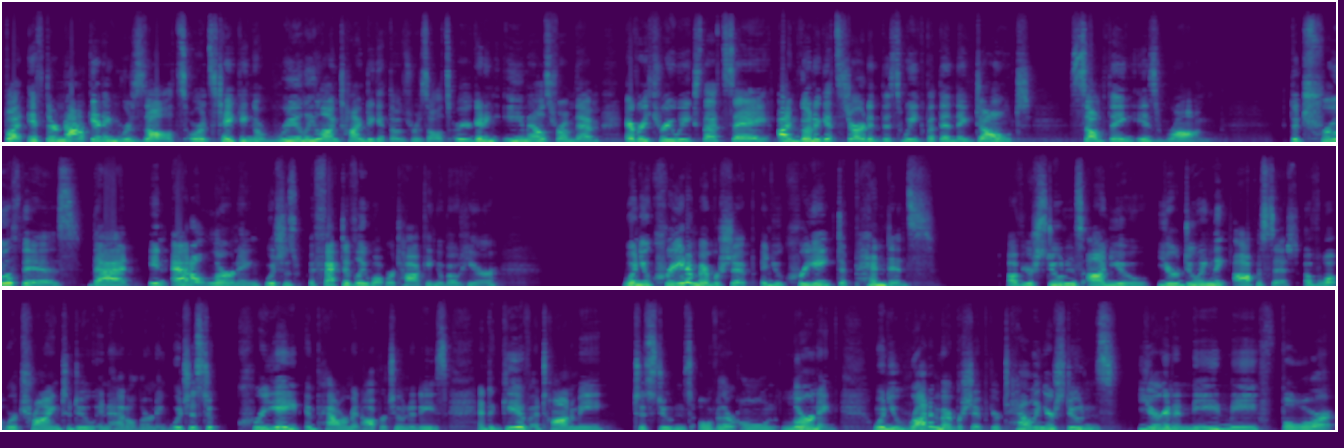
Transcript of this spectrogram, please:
But if they're not getting results, or it's taking a really long time to get those results, or you're getting emails from them every three weeks that say, I'm going to get started this week, but then they don't, something is wrong. The truth is that in adult learning, which is effectively what we're talking about here, when you create a membership and you create dependence of your students on you, you're doing the opposite of what we're trying to do in adult learning, which is to create empowerment opportunities and to give autonomy to students over their own learning. When you run a membership, you're telling your students, you're going to need me forever.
